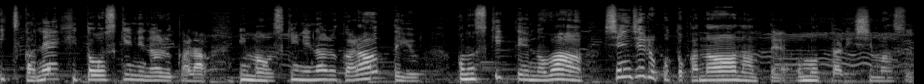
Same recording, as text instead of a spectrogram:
いつかね、人を好きになるから、今を好きになるからっていう、この好きっていうのは、信じることかなーなんて思ったりします。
